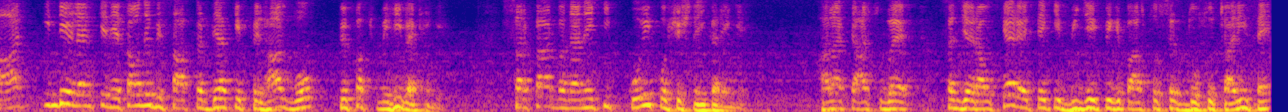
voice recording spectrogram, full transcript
आज इंडिया अलायंस के नेताओं ने भी साफ़ कर दिया कि फ़िलहाल वो विपक्ष में ही बैठेंगे। सरकार बनाने की कोई कोशिश नहीं करेंगे। हालाँकि आज सुबह संजय राउत कह रहे थे कि बीजेपी के पास तो सिर्फ़ 240 हैं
